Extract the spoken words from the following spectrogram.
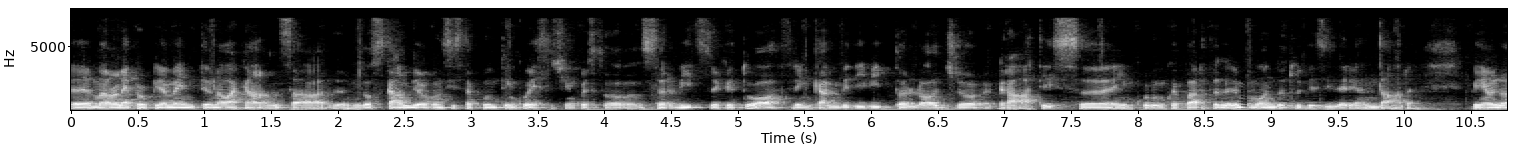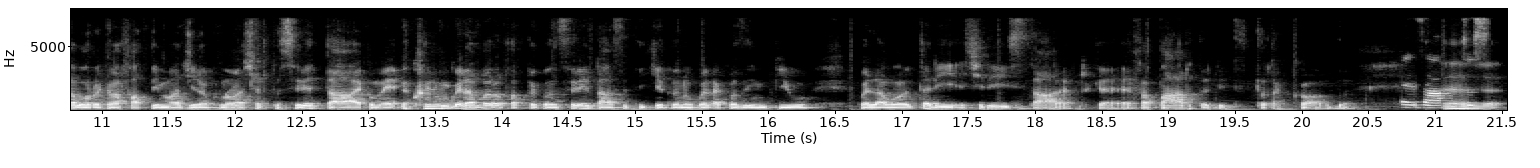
eh, ma non è propriamente una vacanza. Lo scambio consiste appunto in questo, cioè in questo servizio che tu offri in cambio di vitto alloggio gratis in qualunque parte del mondo tu desideri andare. Quindi è un lavoro che va fatto immagino con una certa serietà e come qualunque lavoro fatto con serietà se ti chiedono quella cosa in più quella volta lì ci devi stare perché fa parte di tutto l'accordo. Esatto. Eh,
